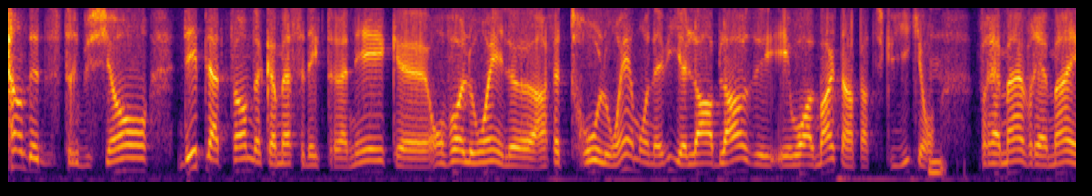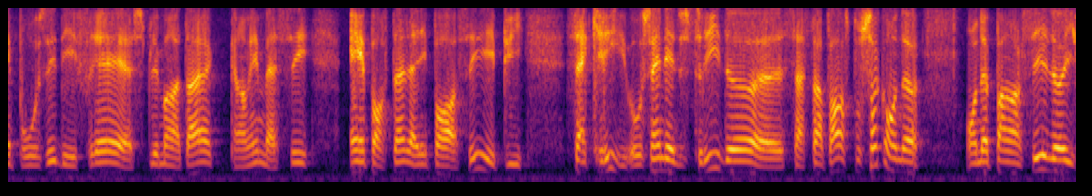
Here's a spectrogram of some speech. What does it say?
centres de distribution, des plateformes de commerce électronique. Euh, on va loin, là. en fait, trop loin, à mon avis. Il y a Loblaws et, et Walmart en particulier qui ont Mm. vraiment, vraiment imposé des frais euh, supplémentaires quand même assez importants l'année passée. Et puis, ça crie. Au sein de l'industrie, là, euh, ça fait peur. C'est pour ça qu'on a on a pensé là, il,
